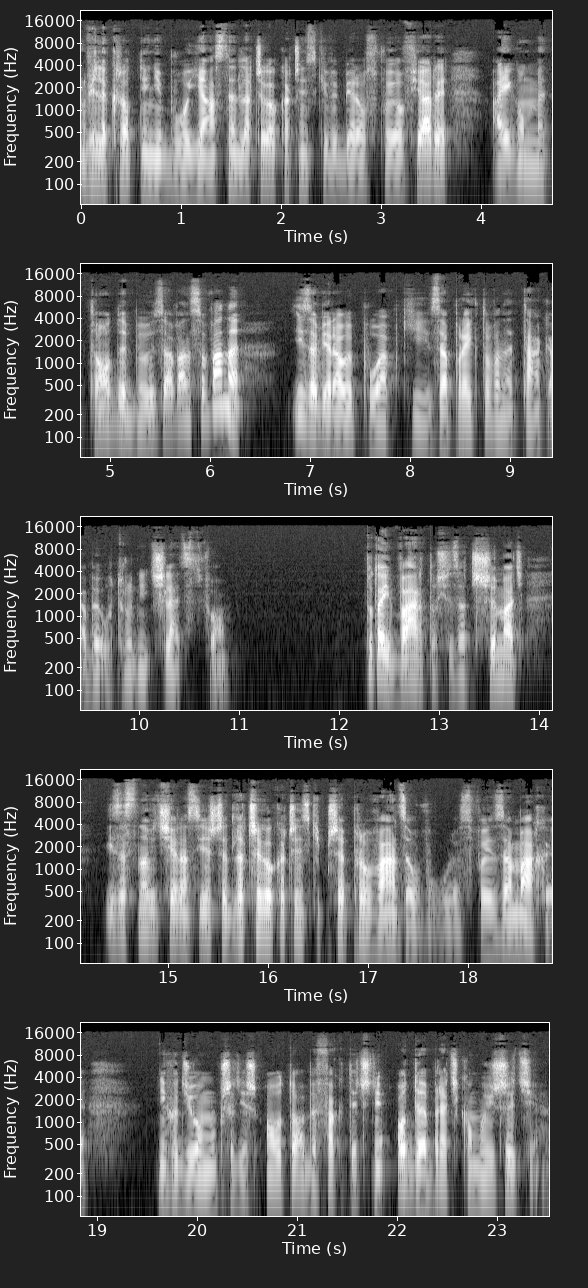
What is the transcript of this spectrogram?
Wielokrotnie nie było jasne, dlaczego Kaczyński wybierał swoje ofiary, a jego metody były zaawansowane i zawierały pułapki zaprojektowane tak, aby utrudnić śledztwo. Tutaj warto się zatrzymać i zastanowić się raz jeszcze, dlaczego Kaczyński przeprowadzał w ogóle swoje zamachy. Nie chodziło mu przecież o to, aby faktycznie odebrać komuś życie.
